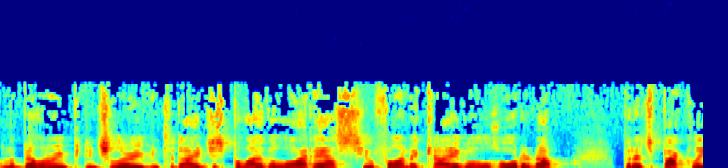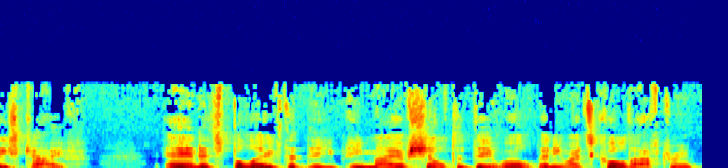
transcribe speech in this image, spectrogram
on the Bellarine Peninsula even today, just below the lighthouse, you'll find a cave all hoarded up, but it's Buckley's Cave. And it's believed that he, he may have sheltered there. Well, anyway, it's called after him.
